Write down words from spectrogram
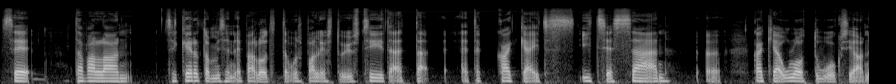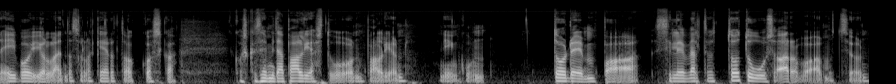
se tavallaan se kertomisen epäluotettavuus paljastuu just siitä, että, että kaikkea itse, itsessään kaikkia ulottuvuuksiaan ei voi jollain tasolla kertoa, koska, koska se mitä paljastuu on paljon niin kuin todempaa. Sillä ei välttämättä totuusarvoa, mutta se on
